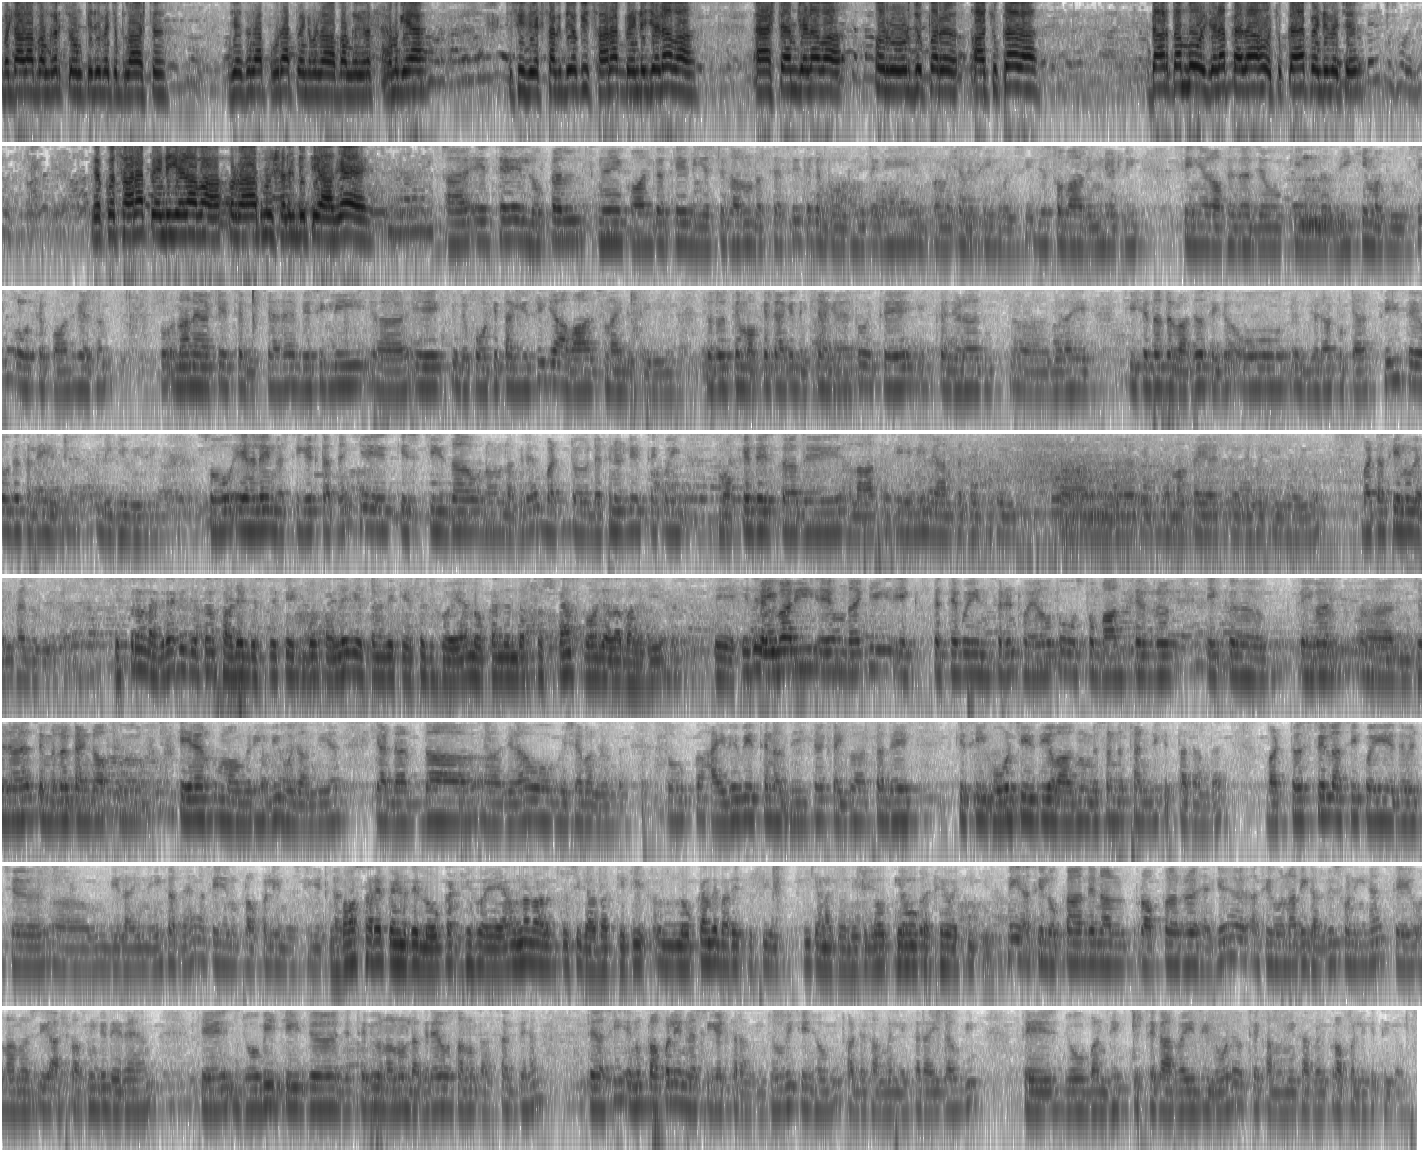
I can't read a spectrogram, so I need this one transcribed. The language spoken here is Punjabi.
ਬਡਾਲਾ ਬੰਗਰ ਚੌਂਕੀ ਦੇ ਵਿੱਚ ਬਲਾਸਟ, ਜਿਸ ਨਾਲ ਪੂਰਾ ਪਿੰਡ ਬਡਾਲਾ ਬੰਗਰ ਜਿਹੜਾ ਸਹਿਮ ਗਿਆ। ਤੁਸੀਂ ਵੇਖ ਸਕਦੇ ਹੋ ਕਿ ਸਾਰਾ ਪਿੰਡ ਜਿਹੜਾ ਵਾ, ਇਸ ਟਾਈਮ ਜਿਹੜਾ ਵਾ, ਉਹ ਰੋਡ ਦੇ ਉੱਪਰ ਆ ਚੁੱਕਾ ਵਾ। ਡਰ ਦਾ ਮਾਹੌਲ ਜਿਹੜਾ ਪੈਦਾ ਹੋ ਚੁੱਕਾ ਹੈ ਪਿੰਡ ਵਿੱਚ। ਵੇਖੋ, ਸਾਰਾ ਪਿੰਡ ਜਿਹੜਾ ਵਾ, ਉਹ ਰਾਤ ਨੂੰ ਸੜਕ ਦੇ ਉੱਤੇ ਆ ਗਿਆ ਹੈ। ਇੱਥੇ ਲੋਕਲਸ ਨੇ ਕਾਲ ਕਰਕੇ ਡੀਐਸਟੀ ਸਾਹਿਬ ਨੂੰ ਦੱਸਿਆ ਸੀ ਤੇ ਕੰਟਰੋਲ ਰੂਮ ਤੇ ਵੀ ਇਨਫੋਰਮੇਸ਼ਨ ਰਿਸੀਵ ਹੋਈ ਸੀ, ਜਿਸ ਤੋਂ ਬਾਅਦ ਇਮੀਡੀਏਟਲੀ ਸੀਨੀਅਰ ਆਫੀਸਰ ਜੋ ਕਿ ਨਜ਼ਦੀਕ ਹੀ ਮੌਜੂਦ ਸੀ, ਉਹ ਉੱਥੇ ਪਹੁੰਚ ਗਏ ਸਨ। ਉਹਨਾਂ ਨੇ ਆ ਕੇ ਇੱਥੇ ਵੇਖਿਆ ਹੈ। ਬੇਸਿਕਲੀ ਇਹ ਰਿਪੋਰਟ ਕੀਤਾ ਗਈ ਸੀ ਕਿ ਆਵਾਜ਼ ਸੁਣਾਈ ਦਿੱਤੀ ਗਈ ਹੈ। ਜਦੋਂ ਇੱਥੇ ਮੌਕੇ ਤੇ ਆ ਕੇ ਦੇਖਿਆ ਗਿਆ ਤਾਂ ਇੱਥੇ ਇੱਕ ਜਿਹੜਾ ਜਿਹੜਾ ਇਹ ਸ਼ੀਸ਼ੇ ਦਾ ਦਰਵਾਜ਼ਾ ਸੀਗਾ ਉਹ ਜਿਹੜਾ ਟੁੱਟਿਆ ਸੀ ਤੇ ਉਹਦੇ ਥੱਲੇ ਇੱਟ ਡਿੱਗੀ ਹੋਈ ਸੀ। ਸੋ ਇਹ ਹਲੇ ਇਨਵੈਸਟੀਗੇਟ ਕਰਦੇ ਹਾਂ ਕਿ ਕਿਸ ਚੀਜ਼ ਦਾ ਉਹਨਾਂ ਨੂੰ ਲੱਗ ਰਿਹਾ ਬਟ ਡੈਫੀਨਿਟਲੀ ਇੱਥੇ ਕੋਈ ਮੌਕੇ ਦੇ ਇਸ ਤਰ੍ਹਾਂ ਦੇ ਹਾਲਾਤ ਇਹ ਨਹੀਂ ਬਿਆਨ ਕਰਦੇ ਕਿ ਕੋਈ ਅਹ, ਜਿਹੜਾ ਕੋਈ ਧਮਾਕਾ ਜਾਂ ਇਸ ਤਰ੍ਹਾਂ ਦੀ ਕੋਈ ਚੀਜ਼ ਹੋਈ ਹੋ ਬਟ ਅਸੀਂ ਇਹਨੂੰ ਵੈਰੀਫਾਈ ਜ਼ਰੂਰ ਕਰਾਂਗੇ। ਇਸ ਤਰ੍ਹਾਂ ਲੱਗ ਰਿਹਾ ਕਿ ਜਿੱਦਾਂ ਸਾਡੇ ਡਿਸਟ੍ਰਿਕਟ ਇੱਕ ਦੋ ਪਹਿਲੇ ਵੀ ਤਰ੍ਹਾਂ ਦੇ ਕੇਸਸ ਹੋਏ ਆ ਲੋਕਾਂ ਦੇ ਅੰਦਰ ਸਸਪੈਂਸ ਬਹੁਤ ਜ਼ਿਆਦਾ ਬਣ ਗਈ ਹੈ ਤੇ ਇਹਦੇ ਕਈ ਵਾਰੀ ਇਹ ਹੁੰਦਾ ਕਿ ਇੱਕ ਇੱਥੇ ਕੋਈ ਇਨਸੀਡੈਂਟ ਹੋਇਆ ਹੋ ਤਾਂ ਉਸ ਤੋਂ ਬਾਅਦ ਫਿਰ ਇੱਕ ਕਈ ਵਾਰ ਜਿਹੜਾ ਹੈ similar kind of scare mongery ਵੀ ਹੋ ਜਾਂਦੀ ਹੈ ਜਾਂ ਡਰ ਦਾ ਜਿਹੜਾ ਉਹ ਵਿਸ਼ੇ ਬਣ ਜਾਂਦਾ ਹੈ। ਤੋਂ ਹਾਈਵੇ ਵੀ ਇੱਥੇ ਨਜ਼ਦੀਕ ਹੈ ਕਈ ਵਾਰ ਕਦੇ ਕਿਸੇ ਹੋਰ ਚੀਜ਼ ਦੀ ਆਵਾਜ਼ ਨੂੰ ਮਿਸਅੰਡਰਸਟੈਂਡ ਵੀ ਕੀਤਾ ਜਾਂਦਾ ਹੈ। ਬਟ ਸਟਿਲ ਅਸੀਂ ਕੋਈ ਇਹਦੇ ਵਿੱਚ ਬਿਲਾਈ ਨਹੀਂ ਕਰ ਰਹੇ। ਹਾਂ ਅਸੀਂ ਇਹਨੂੰ ਪ੍ਰੋਪਰਲੀ ਇਨਵੈਸਟੀਗੇਟ ਕਰ ਰਹੇ ਹਾਂ ਬਹੁਤ ਸਾਰੇ ਪਿੰਡ ਦੇ ਲੋਕ ਇਕੱਠੇ ਹੋਏ ਆ। ਉਹਨਾਂ ਨਾਲ ਵੀ ਤੁਸੀਂ ਗੱਲਬਾਤ ਕੀਤੀ। ਲੋਕਾਂ ਦੇ ਬਾਰੇ ਤੁਸੀਂ ਕੀ ਕਹਿਣਾ ਚਾਹੁੰਦੇ ਕਿ ਲੋਕ ਕਿਉਂ ਇਕੱਠੇ ਹੋਏ? ਕੀ ਚੀਜ਼? ਨਹੀਂ ਅਸੀਂ ਲੋਕਾਂ ਦੇ ਨਾਲ ਪ੍ਰੋਪਰ ਹੈਗੇ। ਅਸੀਂ ਉਹਨਾਂ ਦੀ ਗੱਲ ਵੀ ਸੁਣੀ ਹੈ ਤੇ ਉਹਨਾਂ ਨੂੰ ਅਸੀਂ ਆਸ਼ਵਾਸਨ ਵੀ ਦੇ ਰਹੇ ਹਾਂ ਕਿ ਜੋ ਵੀ ਚੀਜ਼ ਜਿੱਥੇ ਵੀ ਉਹਨਾਂ ਨੂੰ ਲੱਗ ਰਿਹਾ ਉਹ ਸਾਨੂੰ ਦੱਸ ਸਕਦੇ ਹਨ ਤੇ ਅਸੀਂ ਇਹਨੂੰ ਪ੍ਰੋਪਰਲੀ ਇਨਵੈਸਟੀਗੇਟ ਕਰਾਂਗੇ। ਜੋ ਵੀ ਚੀਜ਼ ਹੋਊਗੀ ਤੁਹਾਡੇ ਸਾਹਮਣੇ ਲੈ ਕੇ ਆਈ ਜਾਊਗੀ ਤੇ ਜੋ ਬਣਦੀ ਕਿੱਥੇ ਕਾਰਵਾਈ ਦੀ ਲੋੜ ਹੈ ਉੱਥੇ ਕਾਨੂੰਨੀ ਕਾਰਵਾਈ ਪ੍ਰੋਪਰਲੀ ਕੀਤੀ ਜਾਊਗੀ।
